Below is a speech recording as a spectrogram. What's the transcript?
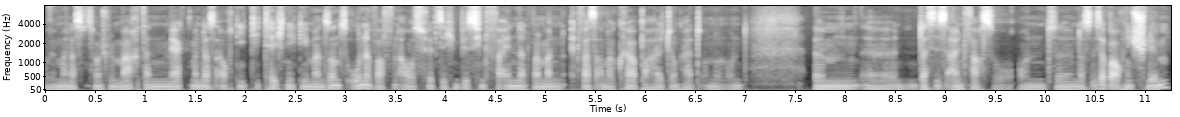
Und wenn man das zum Beispiel macht, dann merkt man, dass auch die, die Technik, die man sonst ohne Waffen ausführt, sich ein bisschen verändert, weil man etwas andere Körperhaltung hat und und und. Ähm, äh, das ist einfach so. Und äh, das ist aber auch nicht schlimm,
